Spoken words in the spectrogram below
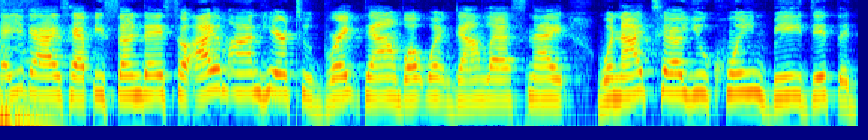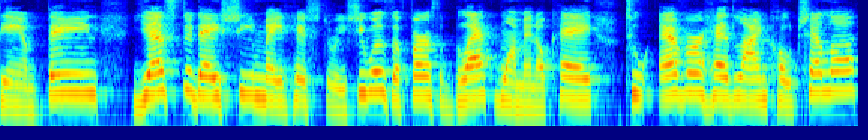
Hey, you guys, happy Sunday. So, I am on here to break down what went down last night. When I tell you Queen Bee did the damn thing, yesterday she made history. She was the first black woman, okay, to ever headline Coachella.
